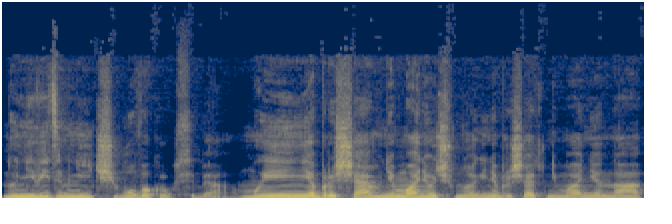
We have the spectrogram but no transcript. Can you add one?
но не видим ничего вокруг себя. Мы не обращаем внимания, очень многие не обращают внимания на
